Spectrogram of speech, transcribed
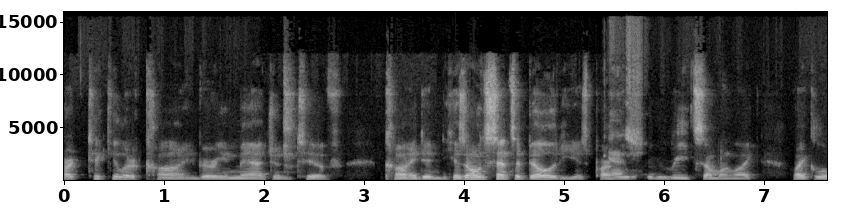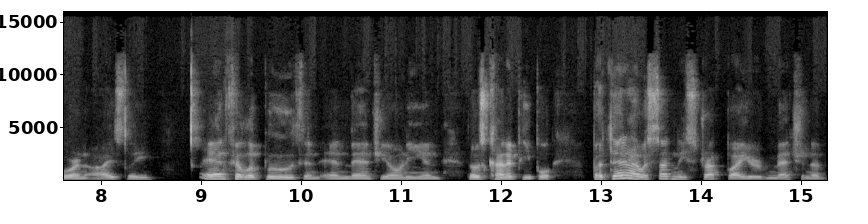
particular kind, very imaginative kind, and his own sensibility is partly yes. why you read someone like like Loren Eiseley and Philip Booth and, and Mangione and those kind of people. But then I was suddenly struck by your mention of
